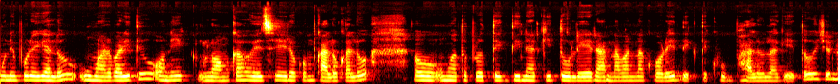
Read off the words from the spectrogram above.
মনে পড়ে গেল। উমার বাড়িতেও অনেক লঙ্কা হয়েছে, এরকম কালো কালো। উমা তো প্রত্যেক দিন আর কি তোলে, রান্নাবান্না করে, দেখতে খুব ভালো লাগে। তো ওই জন্য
